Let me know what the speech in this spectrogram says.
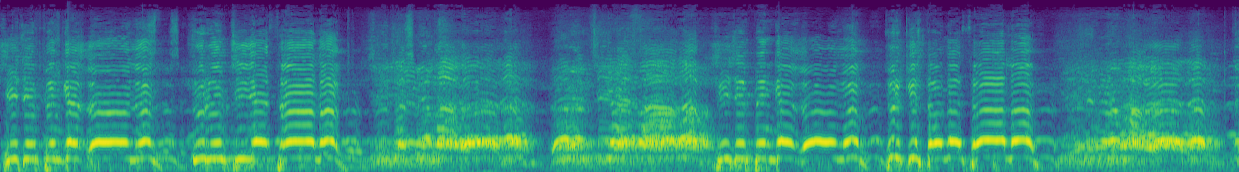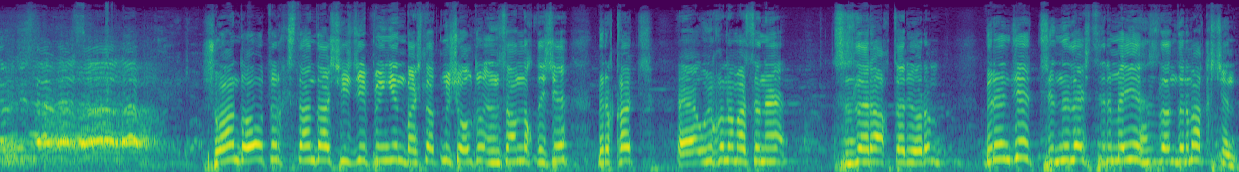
Xi Jinping'e ölüm, ölümcüye selam. Xi Jinping'e ölüm, Türkistan'a selam. Şu an Doğu Türkistan'da Xi Jinping'in başlatmış olduğu insanlık dışı birkaç e, uygulamasını sizlere aktarıyorum. Birinci Çinlileştirmeyi hızlandırmak için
